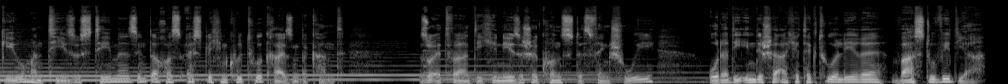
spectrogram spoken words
Geomantiesysteme sind auch aus östlichen Kulturkreisen bekannt so etwa die chinesische Kunst des Feng Shui oder die indische Architekturlehre Vastu Vidya.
